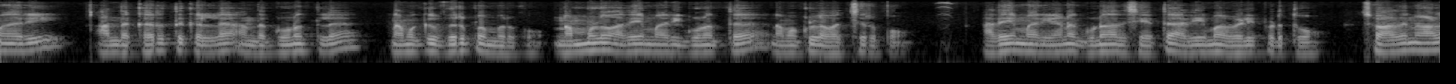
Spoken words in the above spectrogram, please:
மாதிரி அந்த கருத்துக்கள்ல அந்த குணத்துல நமக்கு விருப்பம் இருக்கும். நம்மளும் அதே மாதிரி குணத்தை நமக்குள்ள வச்சிருப்போம். அதே மாதிரியான குணாதிசயத்தை அதிகமா வெளிப்படுத்துவோம். ஸோ அதனால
